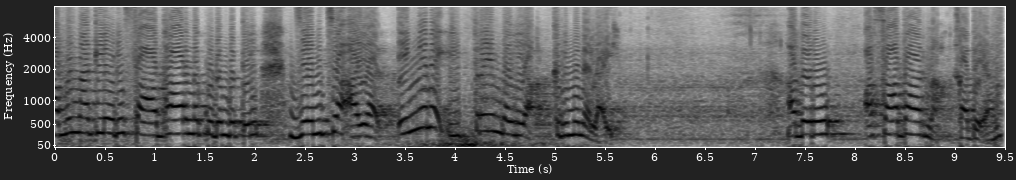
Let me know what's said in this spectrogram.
തമിഴ്നാട്ടിലെ ഒരു സാധാരണ കുടുംബത്തിൽ ജനിച്ച അയാൾ എങ്ങനെ ഇത്രയും വലിയ ക്രിമിനലായി അതൊരു അസാധാരണ കഥയാണ്.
